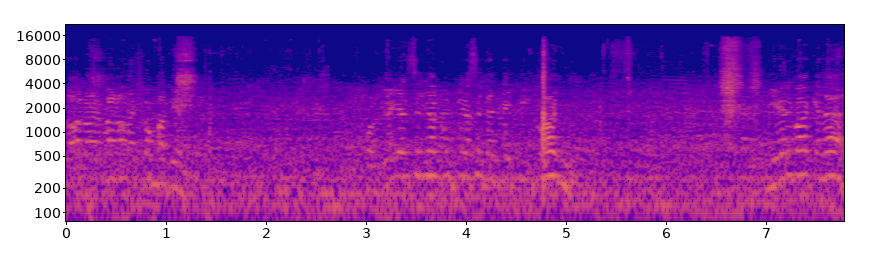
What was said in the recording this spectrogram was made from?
todos los hermanos del combatiente. Porque hoy el Señor cumplió 75 años. Y Él va a quedar.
